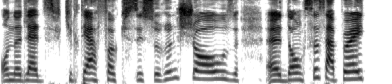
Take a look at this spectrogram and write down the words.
on a de la difficulté à focuser sur une chose. Euh, donc ça, ça peut être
